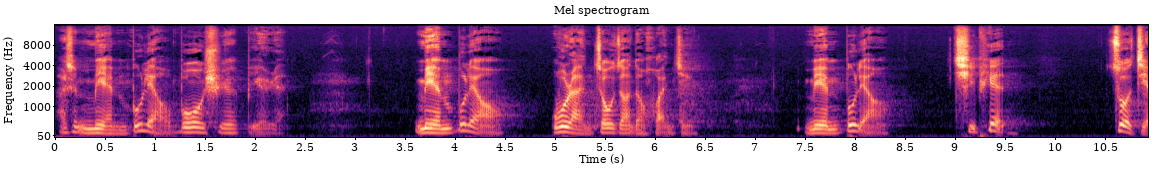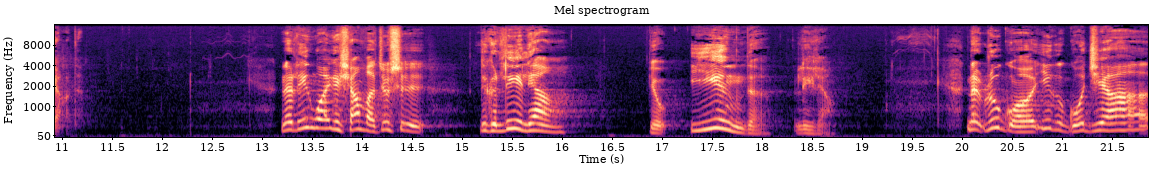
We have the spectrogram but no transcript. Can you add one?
还是免不了剥削别人，免不了污染周遭的环境，免不了欺骗、作假的。那另外一个想法就是，那个力量有硬的。力量。那如果一个国家、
